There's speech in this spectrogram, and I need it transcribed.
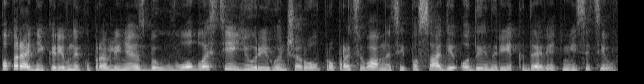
Попередній керівник управління СБУ в області Юрій Гончаров пропрацював на цій посаді один рік дев'ять місяців.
